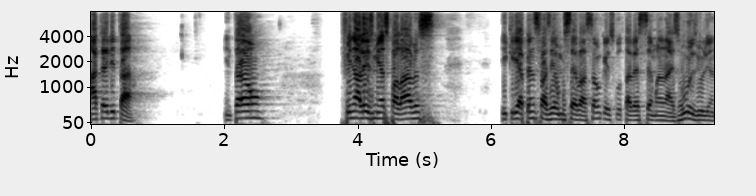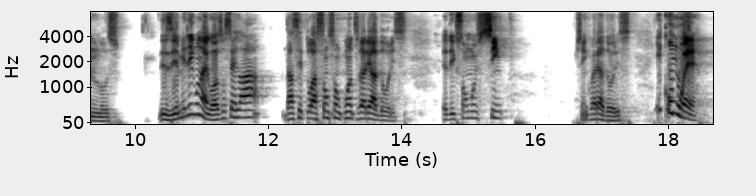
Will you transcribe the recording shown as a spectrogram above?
acreditar. Então, finalizo minhas palavras e queria apenas fazer uma observação que eu escutava essa semana nas ruas, Juliano Lúcio. Dizia, me diga um negócio, vocês lá da situação são quantos vereadores? Eu digo, somos cinco. Cinco vereadores. E como é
